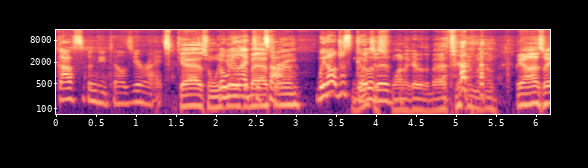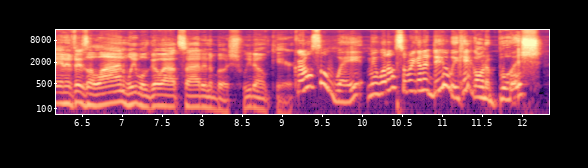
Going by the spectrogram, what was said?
Gossip and details, you're right. Guys, when we But go we to like the to bathroom, We don't just go. we just to want to go to the bathroom. be honest with you. And if there's a line, we will go outside in a bush. We don't care. girls will wait. I mean, what else are we gonna do? We can't go in a bush.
